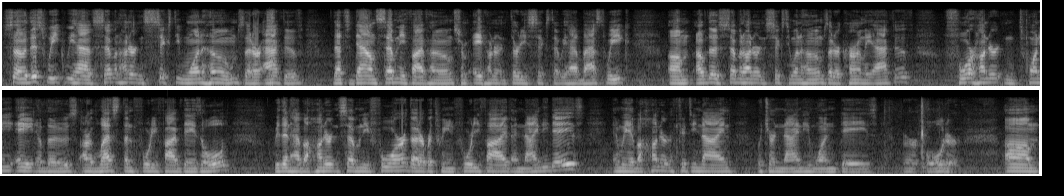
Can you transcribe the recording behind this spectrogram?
So this week we have 761 homes that are active. That's down 75 homes from 836 that we had last week. Um, of those 761 homes that are currently active, 428 of those are less than 45 days old. We then have 174 that are between 45 and 90 days, and we have 159 which are 91 days or older. Um,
